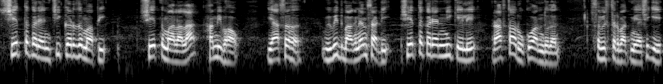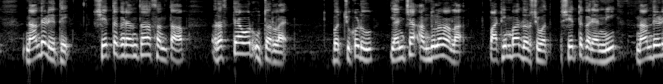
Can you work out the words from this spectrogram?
शेतकऱ्यांची कर्जमाफी शेतमालाला हमीभाव यासह विविध मागण्यांसाठी शेतकऱ्यांनी केले रास्ता रोको आंदोलन. सविस्तर बातमी अशी की नांदेड येथे शेतकऱ्यांचा संताप रस्त्यावर उतरलाय. बच्चू कडू यांच्या आंदोलनाला पाठिंबा दर्शवत शेतकऱ्यांनी नांदेड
